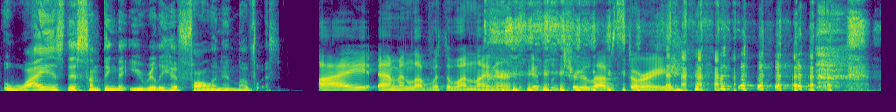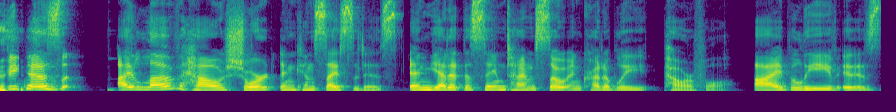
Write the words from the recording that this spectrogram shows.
Why is this something that you really have fallen in love with? I am in love with the one liner. It's a true love story. because I love how short and concise it is, and yet at the same time, so incredibly powerful. I believe it is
